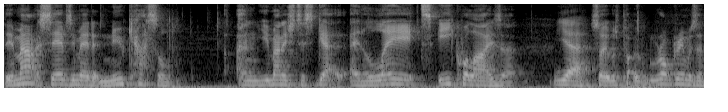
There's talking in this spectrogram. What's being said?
the amount of saves he made at Newcastle and you managed to get a late equaliser. Yeah. So it was Rob Green was a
